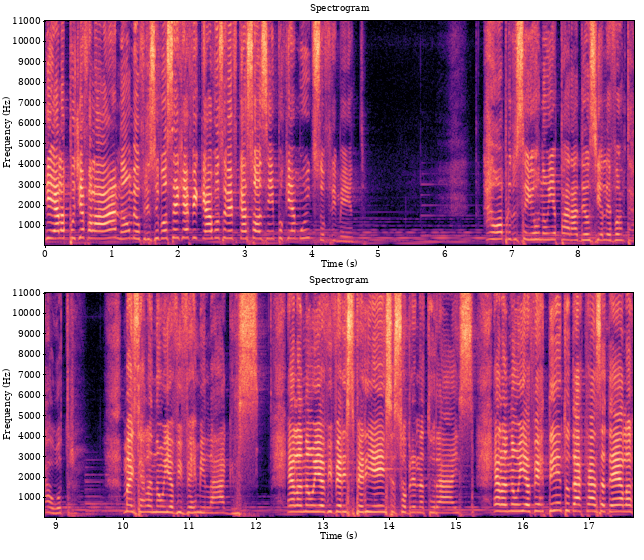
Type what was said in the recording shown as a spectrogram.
e ela podia falar: ah, não, meu filho, se você quer ficar, você vai ficar sozinho, porque é muito sofrimento. A obra do Senhor não ia parar, Deus ia levantar outra, mas ela não ia viver milagres. Ela não ia viver experiências sobrenaturais. Ela não ia ver dentro da casa dela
